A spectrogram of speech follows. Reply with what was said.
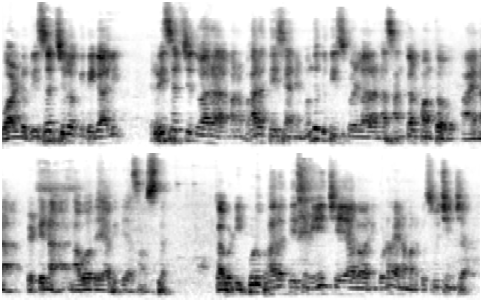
వాళ్ళు రీసెర్చ్లోకి దిగాలి. రీసెర్చ్ ద్వారా మన భారతదేశాన్ని ముందుకు తీసుకువెళ్ళాలన్న సంకల్పంతో ఆయన పెట్టిన నవోదయ విద్యా సంస్థ. కాబట్టి ఇప్పుడు భారతదేశం ఏం చేయాలో అని కూడా ఆయన మనకు సూచించారు.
